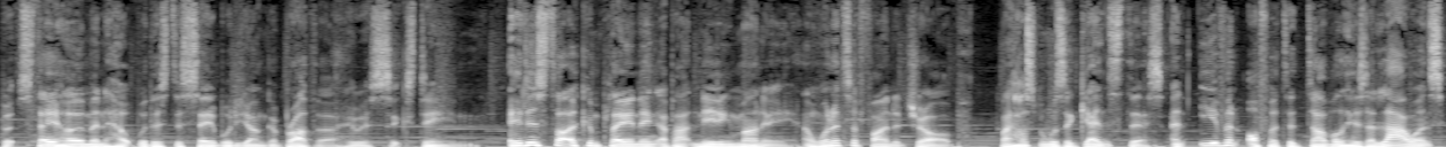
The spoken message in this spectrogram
but stay home and help with his disabled younger brother, who is 16. Aiden started complaining about needing money and wanted to find a job. My husband was against this and even offered to double his allowance,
